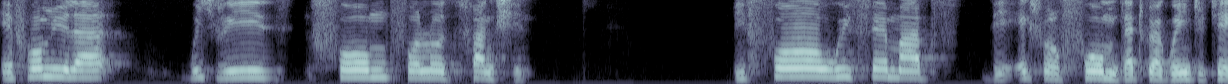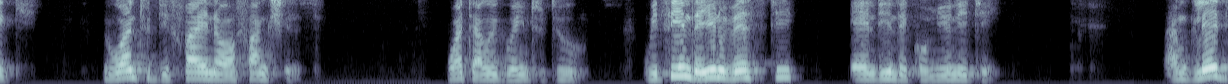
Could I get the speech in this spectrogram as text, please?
a formula which reads form follows function. Before we firm up the actual form that we are going to take, we want to define our functions. What are we going to do within the university and in the community? I'm glad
